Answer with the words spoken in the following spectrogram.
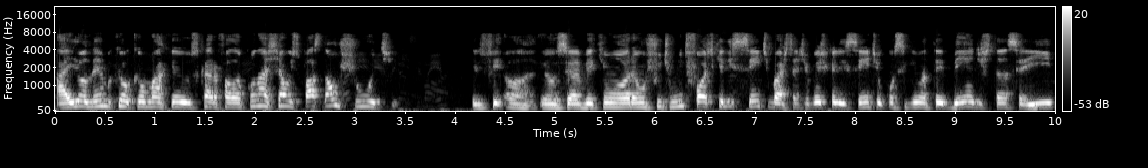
Aí eu lembro que eu, que eu marquei, os caras falavam, quando achar o espaço, dá um chute. Ele, ó, eu, você vai ver que uma hora é um chute muito forte que ele sente bastante. Eu vejo que ele sente, eu consegui manter bem a distância aí.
